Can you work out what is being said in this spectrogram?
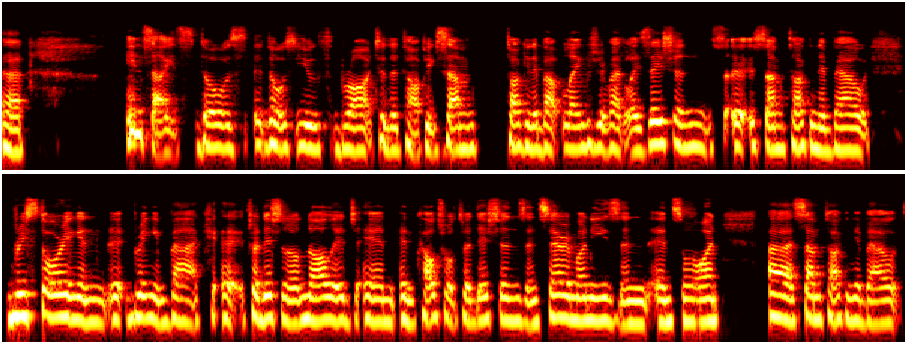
uh, insights those those youth brought to the topic some talking about language revitalization, uh, some talking about restoring and uh, bringing back uh, traditional knowledge and, and cultural traditions and ceremonies and, and so on. Uh, some talking about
